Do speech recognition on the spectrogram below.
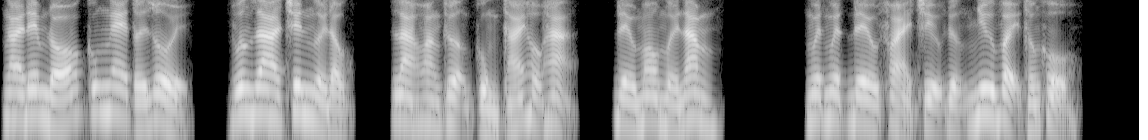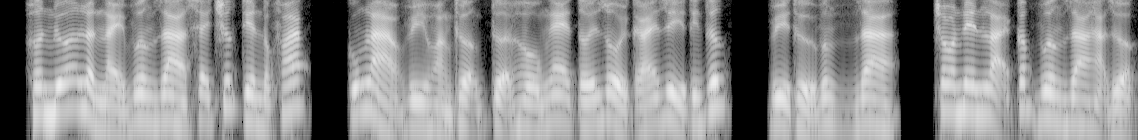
ngài đêm đó cũng nghe tới rồi, vương gia trên người độc, là hoàng thượng cùng thái hậu hạ, đều mau 10 năm. Nguyệt Nguyệt đều phải chịu đựng như vậy thống khổ. Hơn nữa lần này vương gia sẽ trước tiên độc phát, cũng là vì hoàng thượng tựa hồ nghe tới rồi cái gì tin tức, vì thử vương gia, cho nên lại cấp vương gia hạ dược.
